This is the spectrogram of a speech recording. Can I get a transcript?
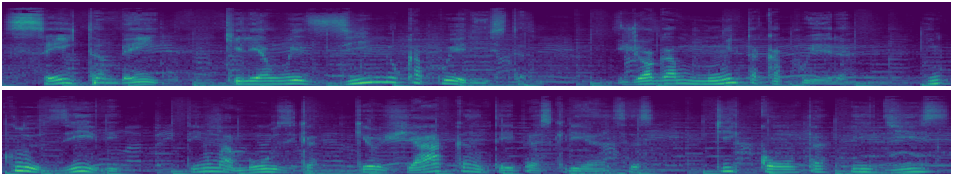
Sei também que ele é um exímio capoeirista, joga muita capoeira. Inclusive, tem uma música que eu já cantei para as crianças que conta e diz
